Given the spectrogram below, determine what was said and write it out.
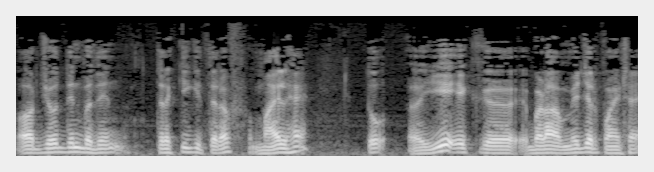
اور جو دن بدن ترقی کی طرف مائل ہے۔ تو یہ ایک بڑا میجر پوائنٹ ہے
